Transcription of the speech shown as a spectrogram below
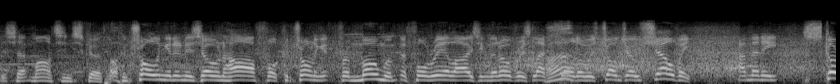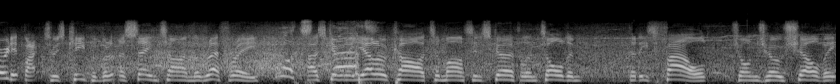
It's uh, Martin Skrtel oh. controlling it in his own half, or controlling it for a moment before realising that over his left ah. shoulder was Jonjo Shelvey. and then he scurried it back to his keeper. But at the same time, the referee What's has given that? a yellow card to Martin Skrtel and told him that he's fouled Jonjo Shelvey.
